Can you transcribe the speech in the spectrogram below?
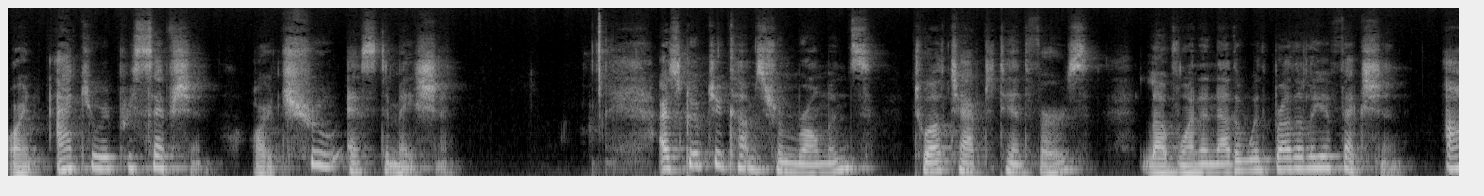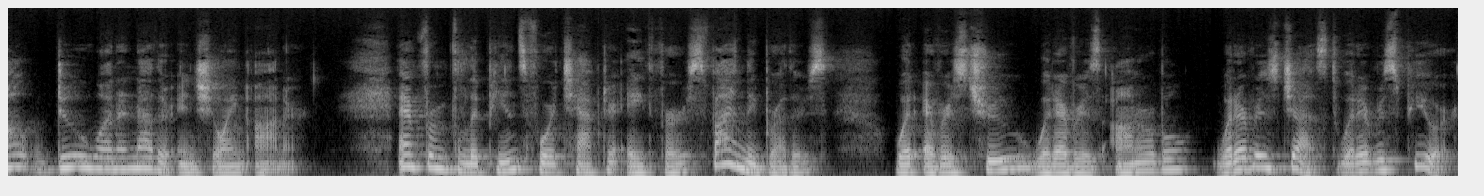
or an accurate perception or true estimation. Our scripture comes from Romans 12 chapter 10th verse. Love one another with brotherly affection. Outdo one another in showing honor. And from Philippians 4 chapter 8 verse, finally, brothers, whatever is true, whatever is honorable, whatever is just, whatever is pure,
